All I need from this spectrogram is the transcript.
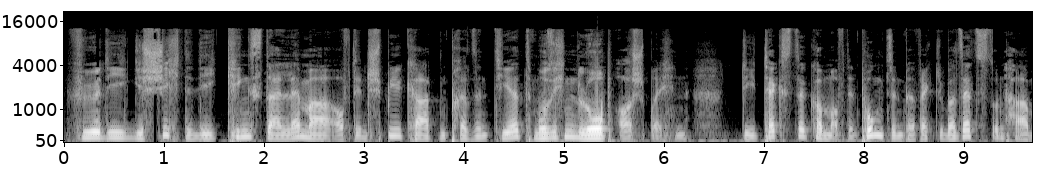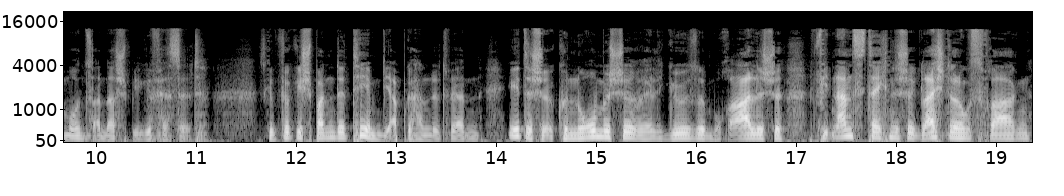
Für die Geschichte, die King's Dilemma auf den Spielkarten präsentiert, muss ich ein Lob aussprechen. Die Texte kommen auf den Punkt, sind perfekt übersetzt und haben uns an das Spiel gefesselt. Es gibt wirklich spannende Themen, die abgehandelt werden. Ethische, ökonomische, religiöse, moralische, finanztechnische, Gleichstellungsfragen,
